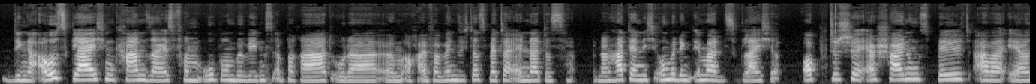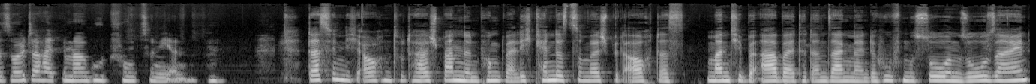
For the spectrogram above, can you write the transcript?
Dinge ausgleichen kann, sei es vom oberen Bewegungsapparat oder ähm, auch einfach, wenn sich das Wetter ändert, das, dann hat er nicht unbedingt immer das gleiche optische Erscheinungsbild, aber er sollte halt immer gut funktionieren. Das finde ich auch einen total spannenden Punkt, weil ich kenne das zum Beispiel auch, dass manche Bearbeiter dann sagen, nein, der Huf muss so und so sein.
